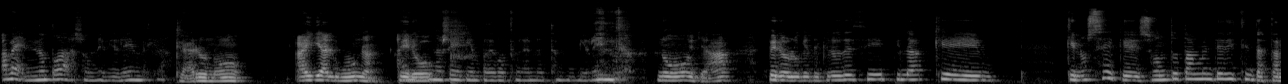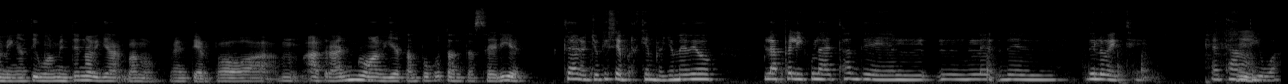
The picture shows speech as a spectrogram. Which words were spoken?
A ver, no todas son de violencia. Claro, no. Hay algunas, pero... Ay, no sé, tiempo de costura no es tan violenta. No, ya. Pero lo que te quiero decir, Pilar, que, que no sé, que son totalmente distintas también. Antiguamente no había, vamos, en tiempo a- atrás no había tampoco tantas series. Claro, yo qué sé, por ejemplo, yo me veo las películas estas del, del, del oeste, estas Hmm, antiguas,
